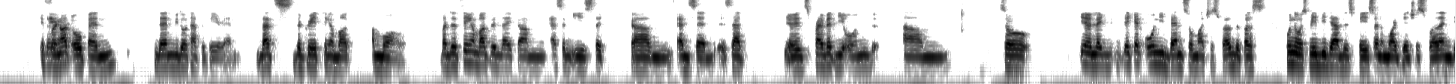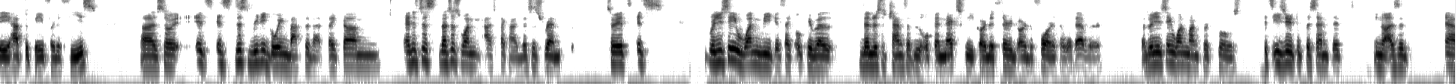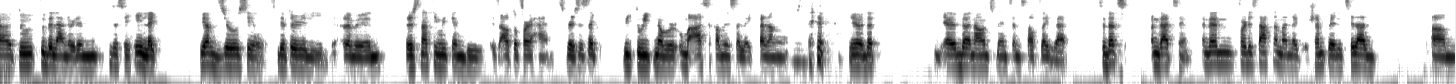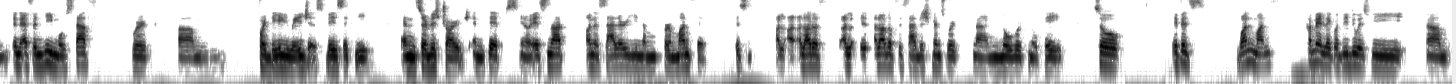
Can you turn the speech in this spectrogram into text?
if They we're are. not open, then we don't have to pay rent. That's the great thing about a mall. But the thing about with like um, SMEs, like um, Ed said, is that you know, it's privately owned. Um, so you know, like they can only bend so much as well because who knows, maybe they have the space on a mortgage as well and they have to pay for the fees. Uh, so it's it's just really going back to that. Like um and it's just that's just one aspect, huh? This is rent. So it's it's when you say one week, it's like, okay, well, then there's a chance that it'll open next week or the third or the fourth or whatever. But when you say one month we're closed, it's easier to present it, you know, as a uh, to to the landlord and just say, hey, like we have zero sales, literally. I mean, there's nothing we can do. It's out of our hands. Versus like week to week na we're umaasa kami sa like parang, you know, that uh, the announcements and stuff like that. So that's in that sense. And then for the staff naman, like, syempre, it's sila, um, in F&B, most staff work um, for daily wages, basically, and service charge and tips. You know, it's not on a salary per month. It's a, a lot of a, a lot of establishments work no work, no pay. So if it's one month, kami, like what we do is we, um,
